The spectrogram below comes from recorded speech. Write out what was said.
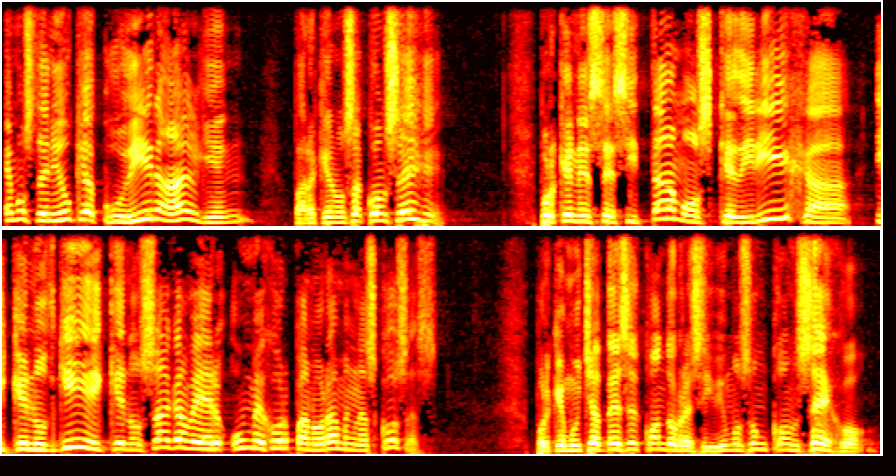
hemos tenido que acudir a alguien para que nos aconseje. Porque necesitamos que dirija y que nos guíe y que nos haga ver un mejor panorama en las cosas. Porque muchas veces cuando recibimos un consejo,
